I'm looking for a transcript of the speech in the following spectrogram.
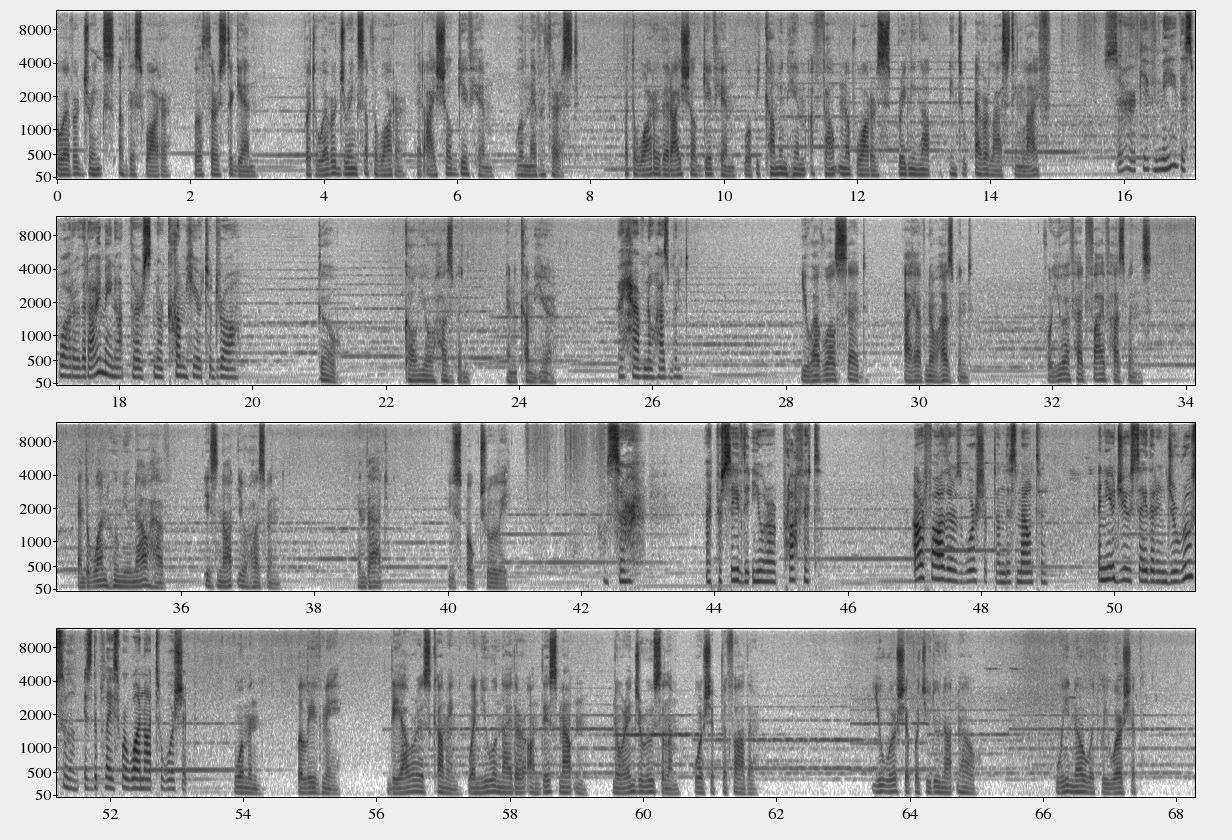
Whoever drinks of this water will thirst again, but whoever drinks of the water that I shall give him will never thirst. But the water that I shall give him will become in him a fountain of water springing up into everlasting life. Sir, give me this water that I may not thirst nor come here to draw. Go, call your husband and come here. I have no husband. You have well said, I have no husband. For you have had five husbands, and the one whom you now have is not your husband. In that, you spoke truly. Oh, sir, I perceive that you are a prophet. Our fathers worshipped on this mountain, and you Jews say that in Jerusalem is the place where one ought to worship. Woman, believe me, the hour is coming when you will neither on this mountain nor in Jerusalem worship the Father. You worship what you do not know. We know what we worship,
